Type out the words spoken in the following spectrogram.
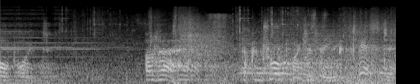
control point. Alert! The control point is being contested.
